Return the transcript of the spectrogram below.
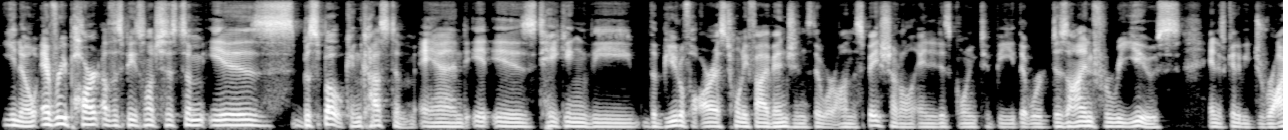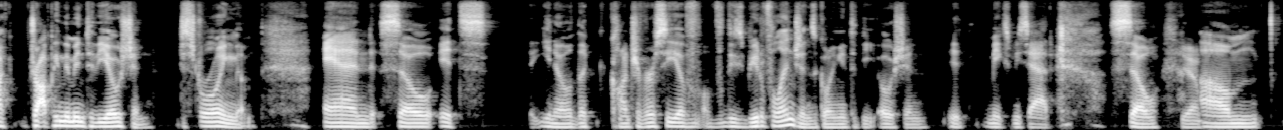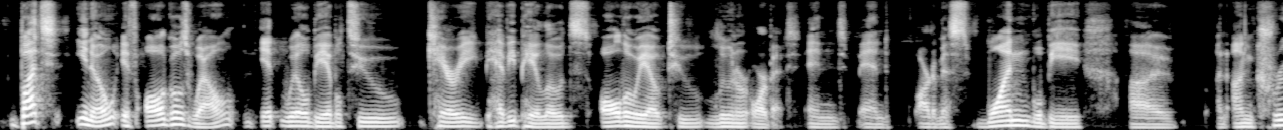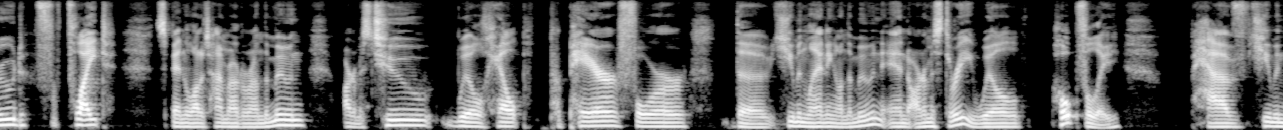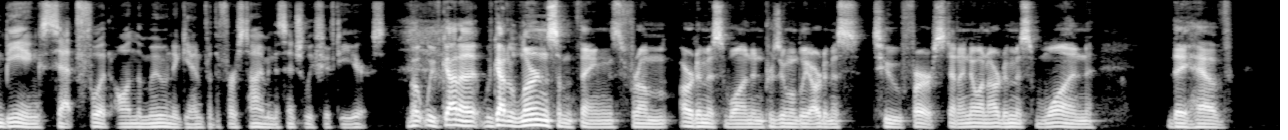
You know, every part of the Space Launch System is bespoke and custom, and it is taking the the beautiful RS-25 engines that were on the space shuttle, and it is going to be that were designed for reuse, and it's going to be drop, dropping them into the ocean, destroying them. And so it's you know the controversy of, of these beautiful engines going into the ocean it makes me sad. So yeah. um but you know if all goes well it will be able to carry heavy payloads all the way out to lunar orbit. And and artemis 1 will be uh, an uncrewed f- flight spend a lot of time out around the moon. Artemis 2 will help prepare for the human landing on the moon, and Artemis 3 will hopefully have human beings set foot on the moon again for the first time in essentially 50 years. But we've got to we've got to learn some things from Artemis 1 and presumably Artemis 2 first. And I know in Artemis 1 they have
